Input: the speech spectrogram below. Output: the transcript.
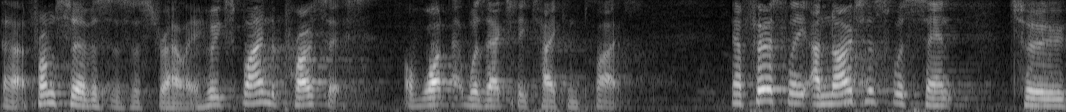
uh, from Services Australia, who explained the process of what was actually taking place. Now, firstly, a notice was sent to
